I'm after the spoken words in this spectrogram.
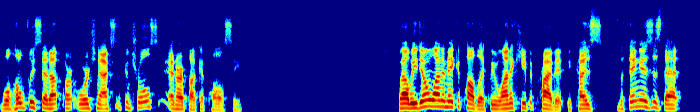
we'll hopefully set up our origin access controls and our bucket policy. Well, we don't want to make it public. We want to keep it private because the thing is, is that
